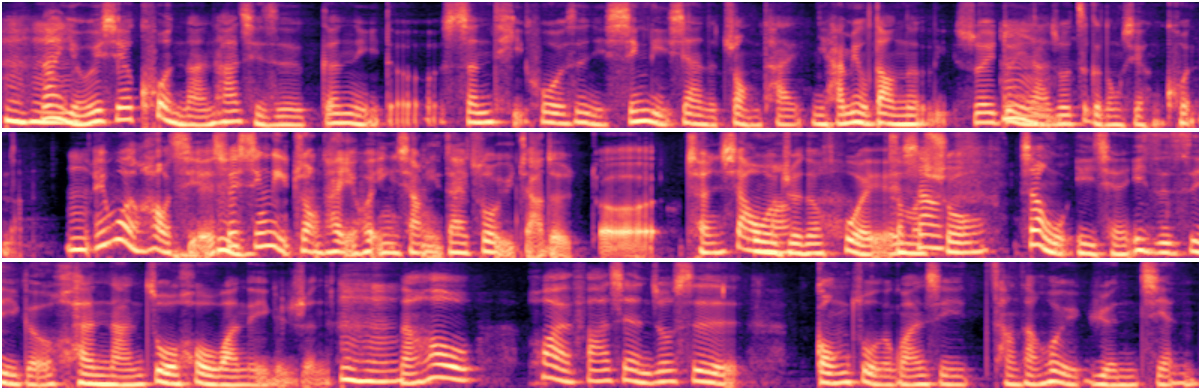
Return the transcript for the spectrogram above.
嗯，那有一些困难，它其实跟你的身体或者是你心理现在的状态，你还没有到那里，所以对你来说这个东西很困难。嗯，哎，我很好奇，所以心理状态也会影响你在做瑜伽的呃成效吗？我觉得会。怎么说？像我以前一直是一个很难做后弯的一个人，嗯哼。然后后来发现，就是工作的关系，常常会圆肩。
